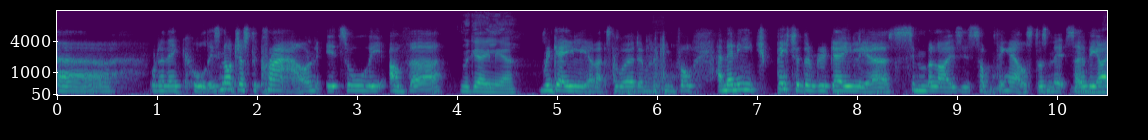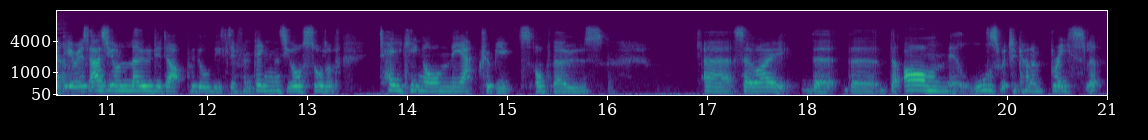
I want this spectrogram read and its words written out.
uh what are they called? It's not just the crown, it's all the other Regalia. Regalia that's the word i'm looking for and then each bit of the regalia symbolizes something else doesn't it so the Yeah. idea is as you're loaded up with all these different things you're sort of taking on the attributes of those uh, so i the the the armills which are kind of bracelets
